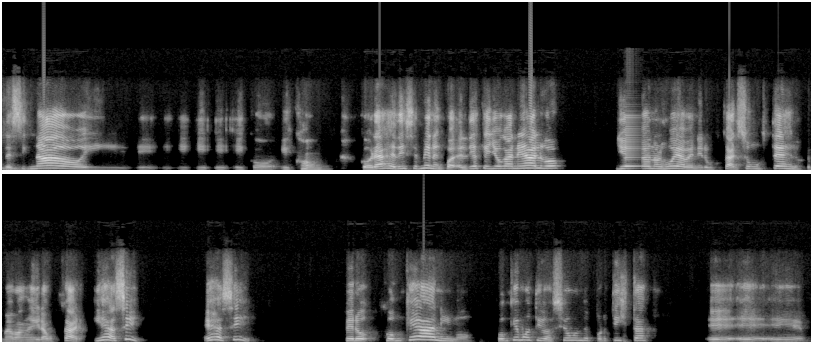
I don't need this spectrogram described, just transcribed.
designado y, y, y, y con, con, coraje, dice, miren, el día que yo gane algo, yo no los voy a venir a buscar, son ustedes los que me van a ir a buscar. Y es así, es así. Pero ¿con qué ánimo, con qué motivación un deportista eh, eh, eh,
